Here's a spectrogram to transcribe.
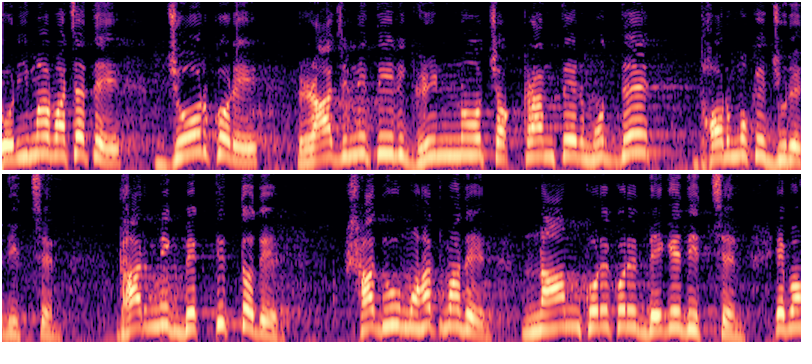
গরিমা বাঁচাতে জোর করে রাজনীতির ঘৃণ্য চক্রান্তের মধ্যে ধর্মকে জুড়ে দিচ্ছেন। ধার্মিক ব্যক্তিত্বদের, সাধু মহাত্মাদের নাম করে করে দেগে দিচ্ছেন এবং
